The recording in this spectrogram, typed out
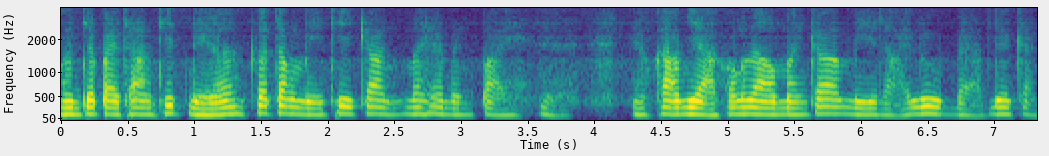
มันจะไปทางทิศเหนือก็ต้องมีที่กั้นไม่ให้มันไปความอยากของเรามันก็มีหลายรูปแบบด้วยกัน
